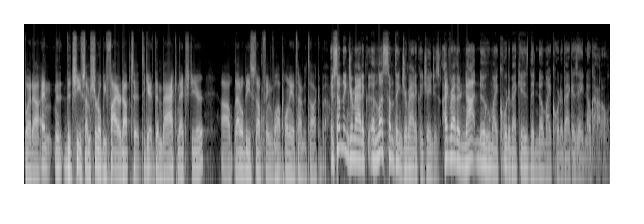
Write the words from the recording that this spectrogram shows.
but uh, and the- the Chiefs I'm sure will be fired up to to get them back next year. Uh, that'll be something we'll have plenty of time to talk about. If something dramatic, unless something dramatically changes, I'd rather not know who my quarterback is than know my quarterback is Aidan O'Connell.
